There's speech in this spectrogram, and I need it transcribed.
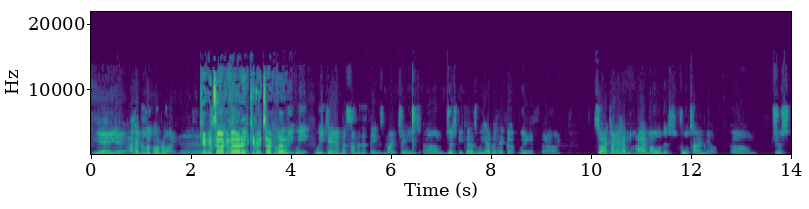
Yeah, yeah. I had to look over like. uh, Can we talk about it? Can I talk about we, it? we we can, but some of the things might change um, just because we have a hiccup with. Um, so I kind of have I have my oldest full time now, um, just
